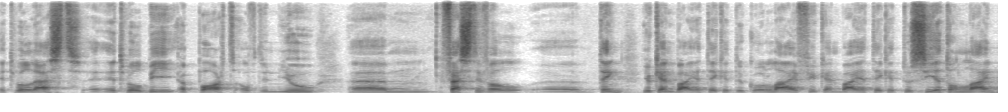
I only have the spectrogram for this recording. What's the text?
it will last. It will be a part of the new um, festival uh, thing. You can buy a ticket to go live. You can buy a ticket to see it online.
